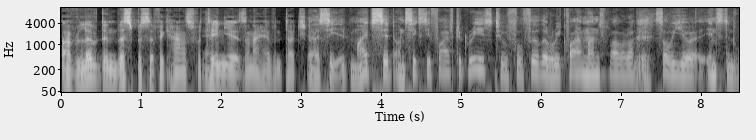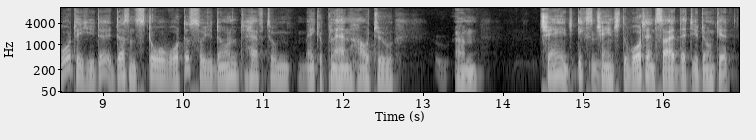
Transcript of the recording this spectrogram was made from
I've lived in this specific house for 10 years and I haven't touched it. Uh, see, it might sit on 65 degrees to fulfill the requirements, blah, blah, blah. So your instant water heater, it doesn't store water, so you don't have to make a plan how to um, change, exchange hmm. the water inside that you don't get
